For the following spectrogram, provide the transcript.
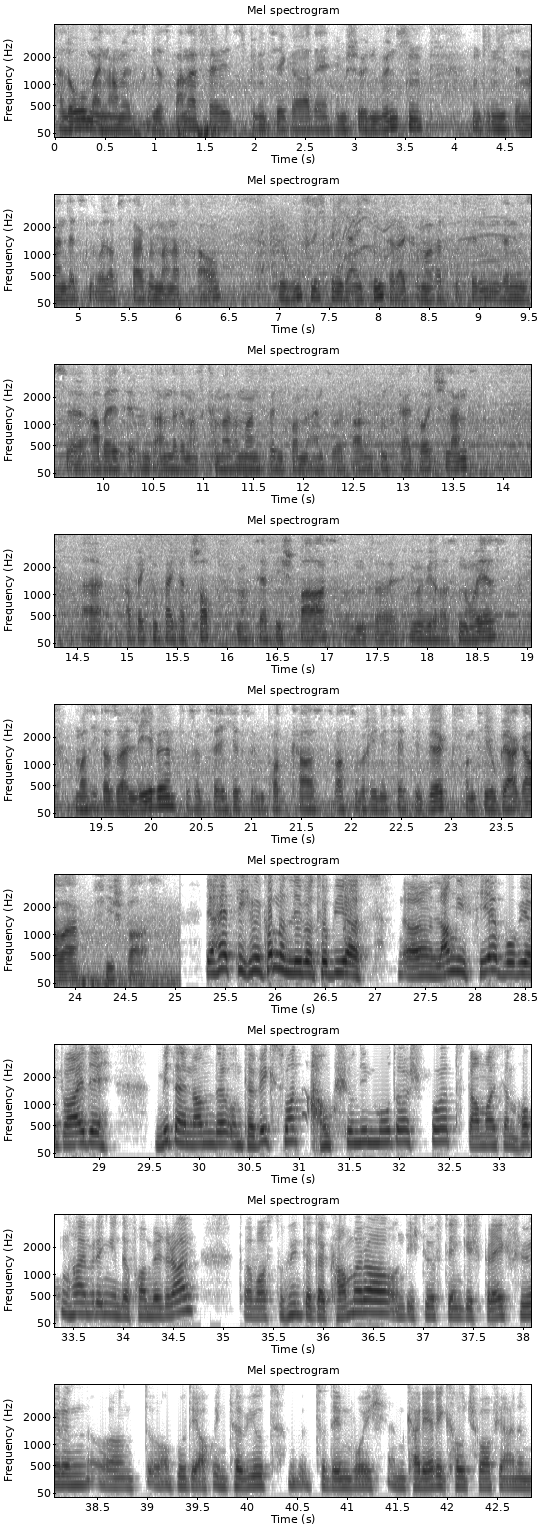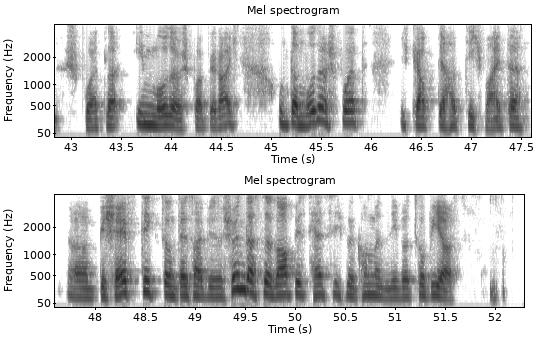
Hallo, mein Name ist Tobias Bannerfeld. Ich bin jetzt hier gerade im schönen München und genieße meinen letzten Urlaubstag mit meiner Frau. Beruflich bin ich eigentlich hinter der Kamera zu finden, denn ich äh, arbeite unter anderem als Kameramann für die Formel 1 Übertragung von Sky Deutschland äh, abwechslungsreicher Job, macht sehr viel Spaß und äh, immer wieder was Neues. Und was ich da so erlebe, das erzähle ich jetzt im Podcast, was Souveränität bewirkt von Theo Bergauer. Viel Spaß. Ja, herzlich willkommen, lieber Tobias. Äh, lang ist her, wo wir beide miteinander unterwegs waren, auch schon im Motorsport, damals am Hockenheimring in der Formel 3. Da warst du hinter der Kamera und ich durfte ein Gespräch führen und wurde auch interviewt zu dem, wo ich ein Karrierecoach war für einen Sportler im Motorsportbereich. Und der Motorsport, ich glaube, der hat dich weiter äh, beschäftigt und deshalb ist es schön, dass du da bist. Herzlich willkommen, lieber Tobias.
